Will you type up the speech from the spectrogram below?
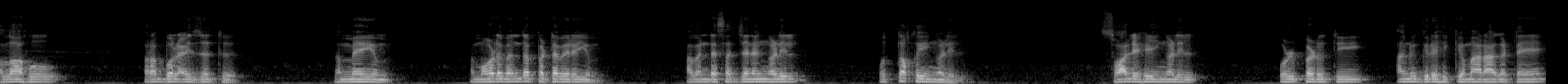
അള്ളാഹു റബ്ബുൽ ഐസത്ത് നമ്മെയും നമ്മോട് ബന്ധപ്പെട്ടവരെയും അവന്റെ സജ്ജനങ്ങളിൽ മുത്തഖീങ്ങളിൽ സ്വാലിഹീങ്ങളിൽ ഉൾപ്പെടുത്തി അനുഗ്രഹിക്കുമാറാകട്ടെ.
